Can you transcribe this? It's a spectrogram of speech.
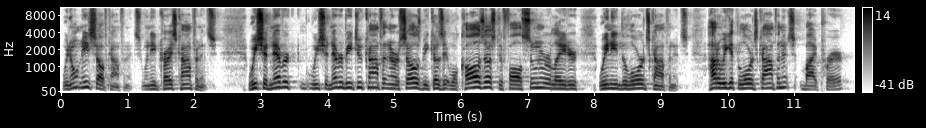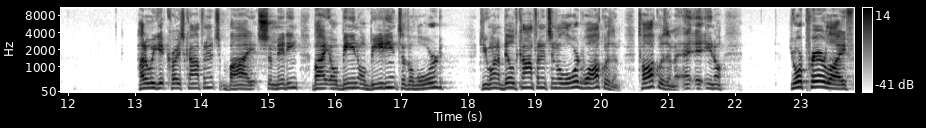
We don't need self confidence, we need Christ confidence. We should, never, we should never be too confident in ourselves because it will cause us to fall sooner or later. We need the Lord's confidence. How do we get the Lord's confidence? By prayer. How do we get Christ's confidence? By submitting, by being obedient to the Lord. Do you want to build confidence in the Lord? Walk with Him, talk with Him. Uh, uh, you know, your prayer life,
